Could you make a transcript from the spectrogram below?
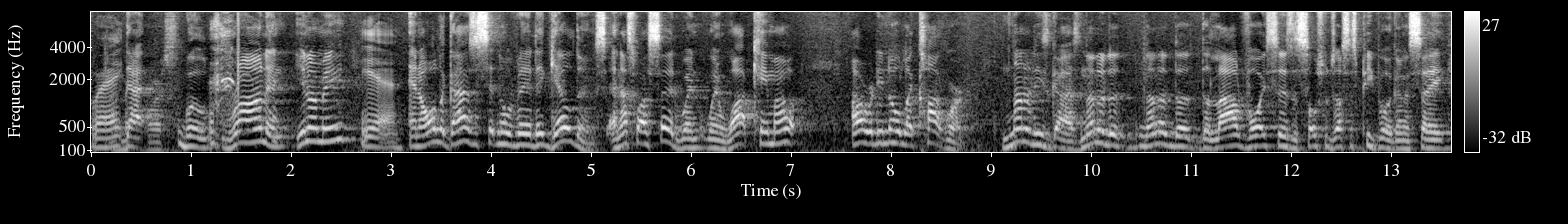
right. That will run and you know what I mean? Yeah. And all the guys are sitting over there, they're geldings. And that's why I said when when WAP came out, I already know like clockwork. None of these guys, none of the none of the, the loud voices, the social justice people are gonna say,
